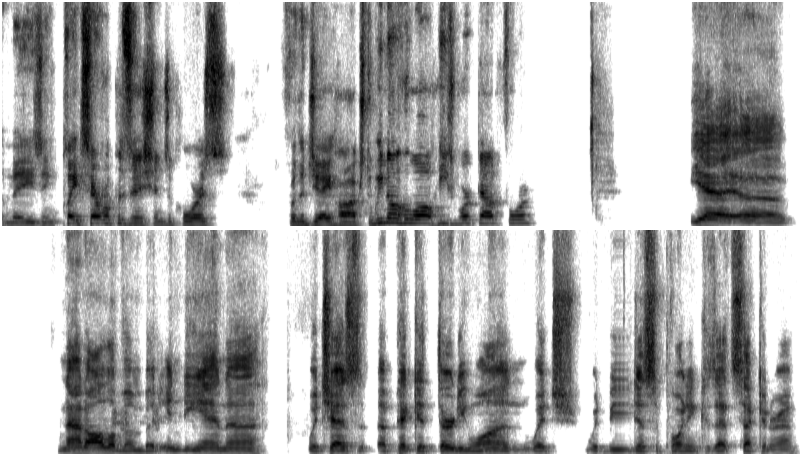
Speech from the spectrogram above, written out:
amazing. Played several positions, of course, for the Jayhawks. Do we know who all he's worked out for? Yeah, uh, not all of them, but Indiana, which has a pick at 31, which would be disappointing because that's second round.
